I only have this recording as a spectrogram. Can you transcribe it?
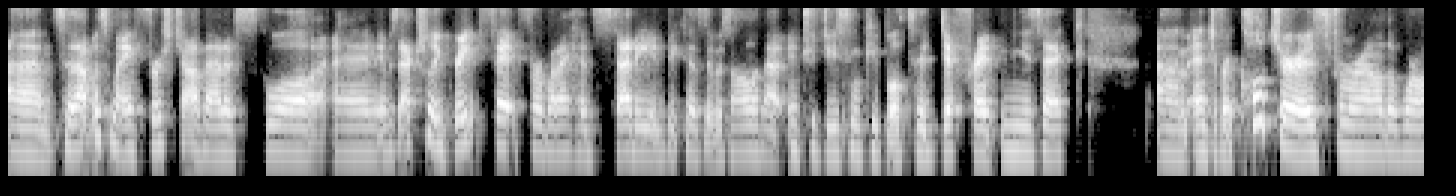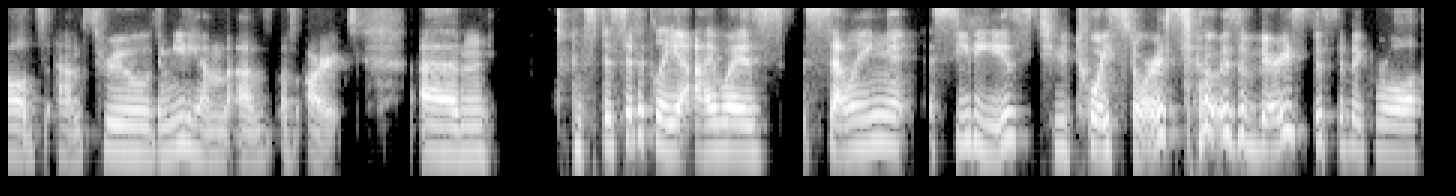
Um, so that was my first job out of school. And it was actually a great fit for what I had studied because it was all about introducing people to different music um, and different cultures from around the world um, through the medium of, of art. And specifically i was selling cds to toy stores so it was a very specific role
